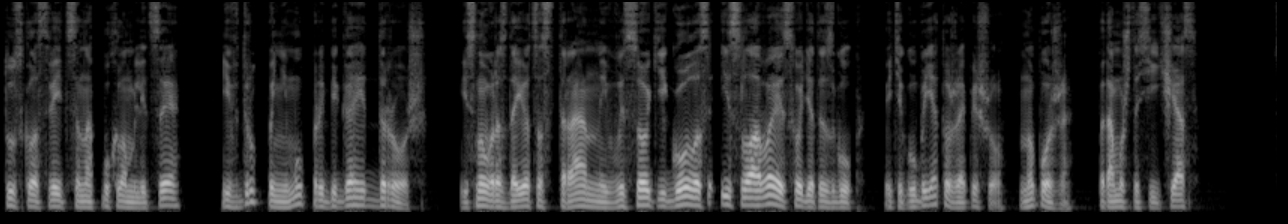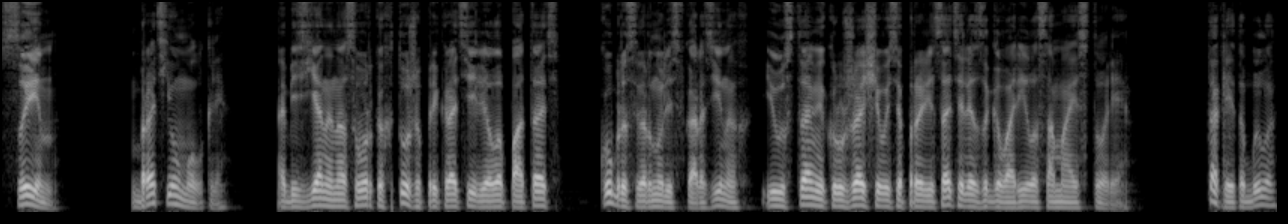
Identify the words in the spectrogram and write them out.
тускло светятся на пухлом лице, и вдруг по нему пробегает дрожь. И снова раздается странный, высокий голос, и слова исходят из губ. Эти губы я тоже опишу, но позже, потому что сейчас... «Сын!» Братья умолкли. Обезьяны на сворках тоже прекратили лопотать, Кобры свернулись в корзинах, и устами кружащегося прорицателя заговорила сама история. Так ли это было?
